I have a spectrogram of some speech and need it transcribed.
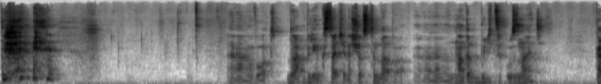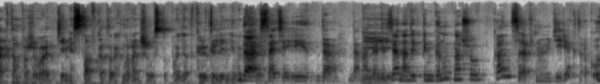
туда. А, Вот. Да, блин, кстати, насчет стендапа. Э, Надо будет узнать, как там поживают те места, в которых мы раньше выступали, открыты ли они вообще. Да, кстати, и да, да, надо И- это сделать, надо пингануть нашу концертную директорку.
